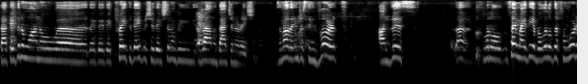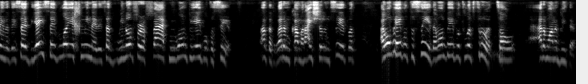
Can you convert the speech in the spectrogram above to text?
that they didn't want to, uh, they, they, they prayed to David, they shouldn't be around that generation. There's another interesting word on this, uh, little, same idea, but a little different wording that they said. They said, we know for a fact we won't be able to see it. Not that let him come and I shouldn't see it, but I won't be able to see it. I won't be able to live through it. So I don't want to be there.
